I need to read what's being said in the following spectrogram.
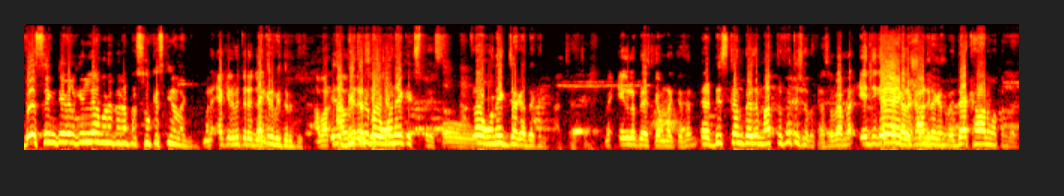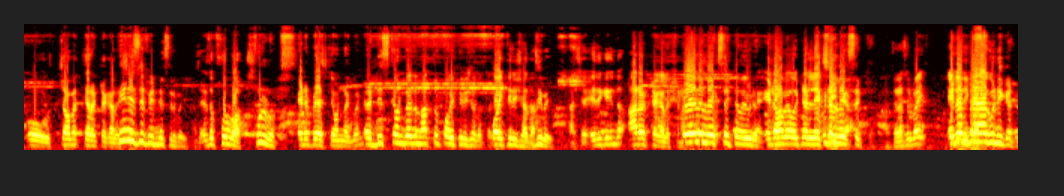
ড্রেসিং টেবিল কিনলে মনে করেন আপনার সুকেস কিনা লাগবে। মানে একের ভিতরে দুই। একের ভিতরে দুই। আবার এই যে ভিতরে ভাই অনেক এক্সপ্রেস প্রায় অনেক জায়গা দেখেন। আচ্ছা আচ্ছা। এগুলো প্রাইস কেমন রাখতেছেন? এটা ডিসকাউন্ট পেয়ে মাত্র পঁচিশ হাজার টাকা। রাসেল ভাই আমরা এইদিকে একটা কালেকশন দেখেন ভাই দেখার মতন ভাই। ও চমৎকার একটা কালেকশন ফিটনেসের ভাই। আচ্ছা এটা ফুল বক্স ফুল বক্স এটা প্রাইস কেমন রাখবেন? এটা ডিসকাউন্ট পেয়ে মাত্র টাকা। জি ভাই। আচ্ছা এদিকে কিন্তু আরও একটা কালেকশন এই হলো লেগ সাইডটা ভাই ওটা এটা হবে ওইটার লেগ সাইড টা। আচ্ছা রাসেল ভাই এটা এটা দেখেন। কাটে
